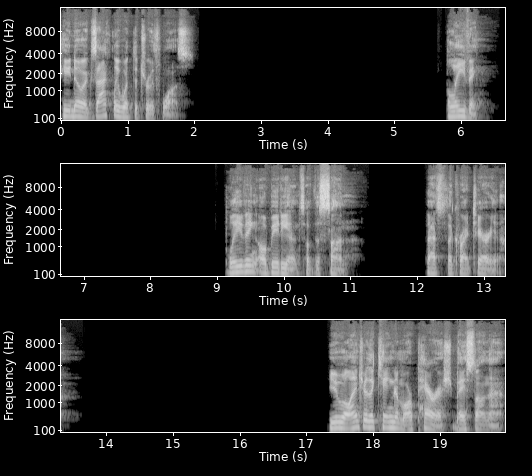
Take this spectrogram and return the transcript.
He knew exactly what the truth was. Believing. Believing obedience of the Son. That's the criteria. You will enter the kingdom or perish based on that.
